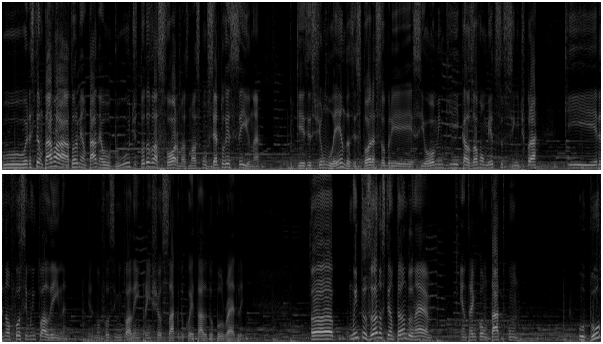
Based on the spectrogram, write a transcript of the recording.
O, eles tentavam atormentar né, o Bull de todas as formas, mas com certo receio, né? Porque existiam lendas, histórias sobre esse homem que causavam medo suficiente para que eles não fossem muito além, né? Eles não fossem muito além para encher o saco do coitado do Bull Radley. Uh, muitos anos tentando, né, entrar em contato com o Bu,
